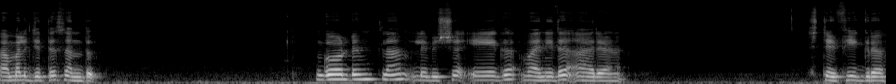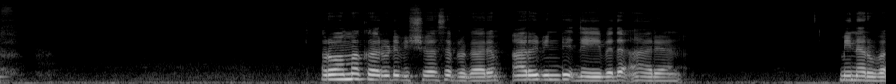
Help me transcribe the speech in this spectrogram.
കമൽജിത്ത് സന്ധു. ഗോൾഡൻ സ്ലാം ലഭിച്ച ഏക വനിത ആരാണ്? സ്റ്റെഫി ഗ്രഫ് റോമക്കാരുടെ വിശ്വാസപ്രകാരം അറിവിന്റെ ദേവത ആരാണ്? മിനർവ.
